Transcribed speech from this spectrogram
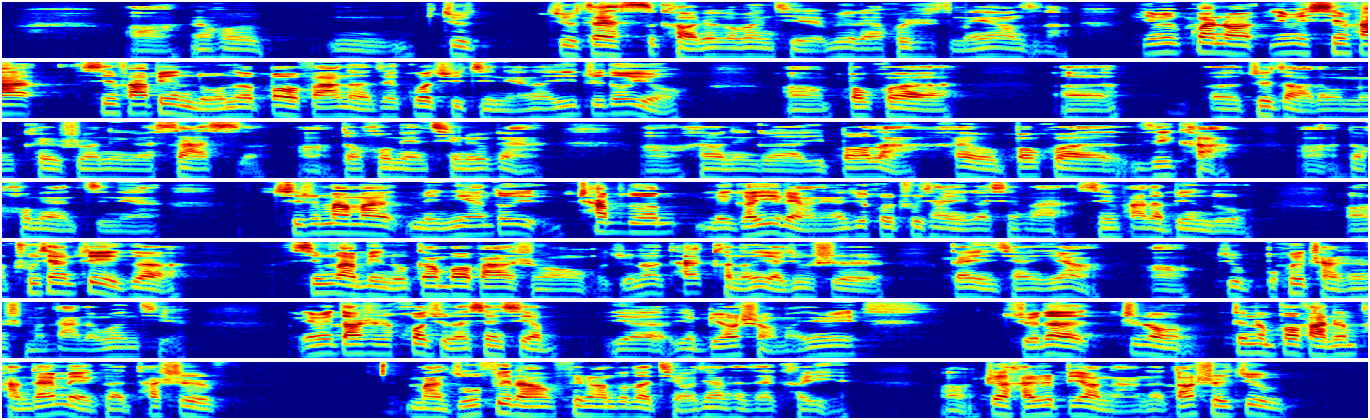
啊，然后嗯，就就在思考这个问题，未来会是怎么样子的？因为冠状，因为新发新发病毒的爆发呢，在过去几年呢一直都有啊，包括呃呃最早的我们可以说那个 SARS 啊，到后面禽流感。啊，还有那个 Ebola，，还有包括 Zika 啊，到后面几年，其实慢慢每年都有，差不多每隔一两年就会出现一个新发新发的病毒啊。出现这个新冠病毒刚爆发的时候，我觉得它可能也就是跟以前一样啊，就不会产生什么大的问题，因为当时获取的信息也也也比较少嘛，因为觉得这种真正爆发成 pandemic，它是满足非常非常多的条件，它才可以。啊，这还是比较难的。当时就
